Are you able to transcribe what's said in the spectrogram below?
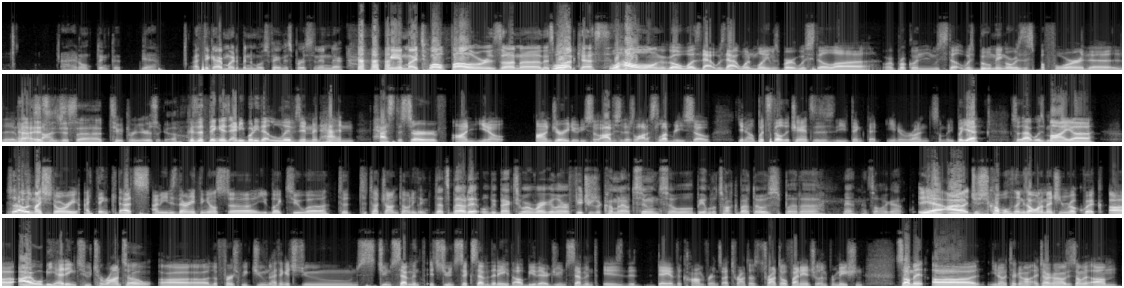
I don't think that. Yeah, I think I might have been the most famous person in there. Me and my 12 followers on uh, this Well, podcast. Well, how long ago was that? Was that when Williamsburg was still, uh, or Brooklyn was still was booming, or was this before the the Nah, this is just uh, two, three years ago. Because the thing is, anybody that lives in Manhattan has to serve on, you know, on jury duty. So obviously, there's a lot of celebrities. So you know, but still, the chances you think that you know run somebody. But yeah, so that was my, uh, so that was my story. I think that's. I mean, is there anything else uh, you'd like to uh, to to touch on, Tony? I think that's about it. We'll be back to our regular our features are coming out soon, so we'll be able to talk about those. But uh, yeah, that's all I got. Yeah, uh, just a couple of things I want to mention real quick. Uh, I will be heading to Toronto uh, the first week June. I think it's June June seventh. It's June sixth, seventh, and eighth. I'll be there. June seventh is the day of the conference at Toronto. It's Toronto Financial Information Summit. Uh, you know, techno- technology summit. Um,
